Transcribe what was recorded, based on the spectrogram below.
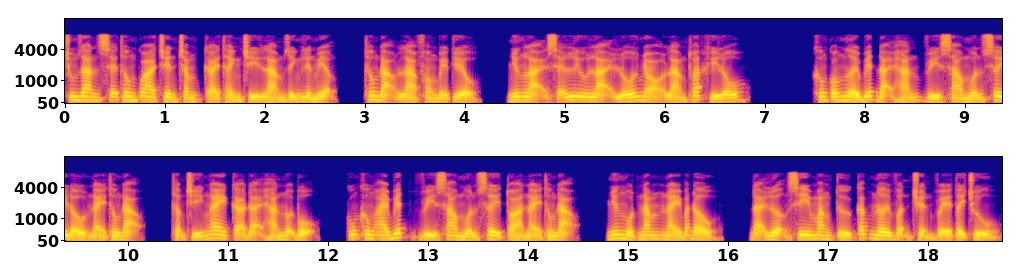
trung gian sẽ thông qua trên trăm cái thành trì làm dính liền miệng, thông đạo là phong bế tiểu, nhưng lại sẽ lưu lại lỗ nhỏ làm thoát khí lỗ. Không có người biết Đại Hán vì sao muốn xây đầu này thông đạo, thậm chí ngay cả Đại Hán nội bộ, cũng không ai biết vì sao muốn xây tòa này thông đạo, nhưng một năm này bắt đầu, đại lượng xi măng từ các nơi vận chuyển về Tây Chu,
